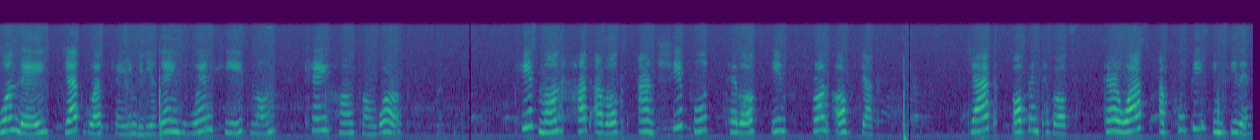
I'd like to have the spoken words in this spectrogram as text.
One day, Jack was playing video games when his mom came home from work. His mom had a box and she put the box in front of Jack. Jack opened the box. There was a puppy incident.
